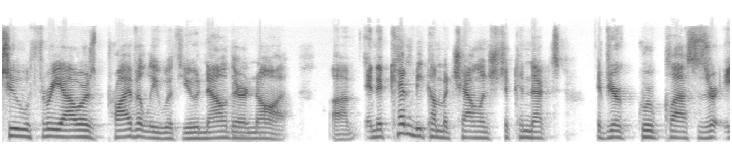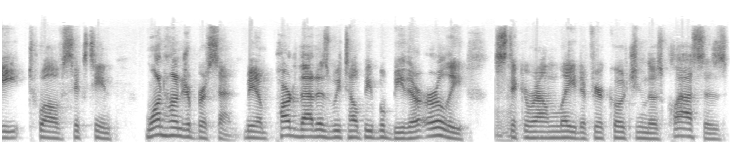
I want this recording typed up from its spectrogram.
two, three hours privately with you. Now they're not. Um, and it can become a challenge to connect if your group classes are 8, 12, 16. 100%. You know, part of that is we tell people be there early, mm-hmm. stick around late if you're coaching those classes.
